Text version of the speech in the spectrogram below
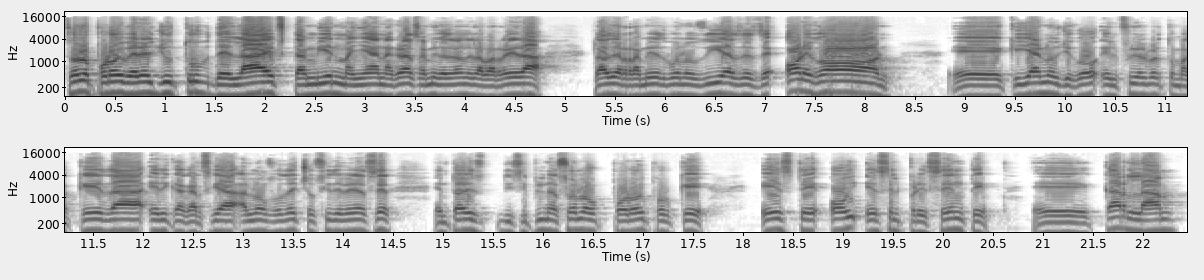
solo por hoy veré el YouTube de live también mañana. Gracias, amigo de la Barrera. Claudia Ramírez, buenos días desde Oregón. Eh, que ya nos llegó el frío Alberto Maqueda, Erika García Alonso. De hecho, sí debería ser en todas disciplinas solo por hoy, porque este hoy es el presente. Eh, Carla,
